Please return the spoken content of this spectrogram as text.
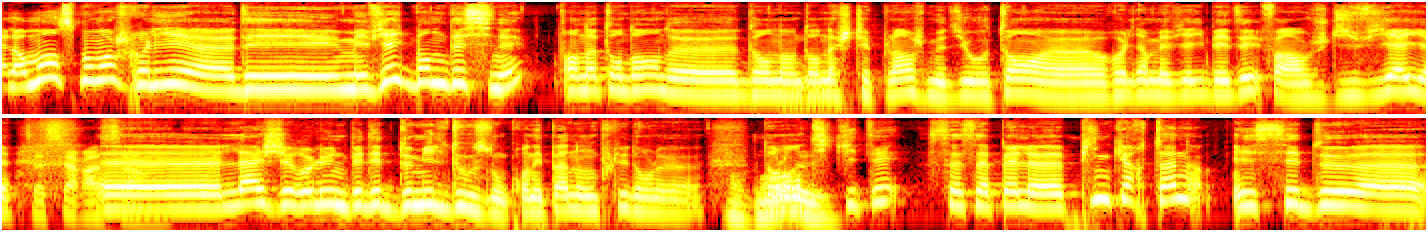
Alors moi en ce moment je relis euh, des... mes vieilles bandes dessinées en attendant d'en acheter plein. Je me dis autant euh, relire mes vieilles BD. Enfin je dis vieilles. Ça sert à ça. Euh, là j'ai relu une BD de 2012 donc on n'est pas non plus dans le oh, dans l'antiquité. Ça s'appelle Pinkerton et c'est de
